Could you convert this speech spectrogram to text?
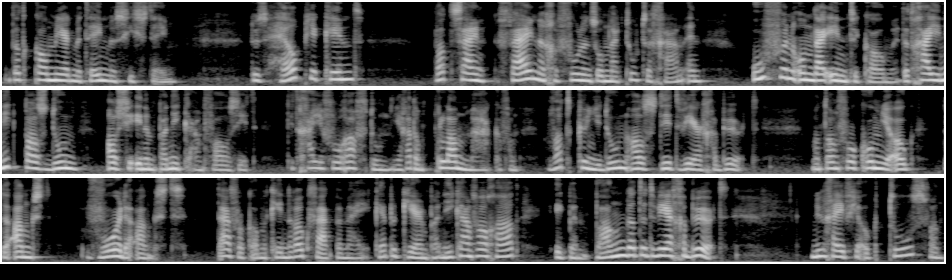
dat kalmeert meteen mijn systeem. Dus help je kind, wat zijn fijne gevoelens om naartoe te gaan en oefen om daarin te komen. Dat ga je niet pas doen als je in een paniekaanval zit. Dit ga je vooraf doen. Je gaat een plan maken van wat kun je doen als dit weer gebeurt. Want dan voorkom je ook de angst voor de angst. Daarvoor komen kinderen ook vaak bij mij. Ik heb een keer een paniekaanval gehad. Ik ben bang dat het weer gebeurt. Nu geef je ook tools van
